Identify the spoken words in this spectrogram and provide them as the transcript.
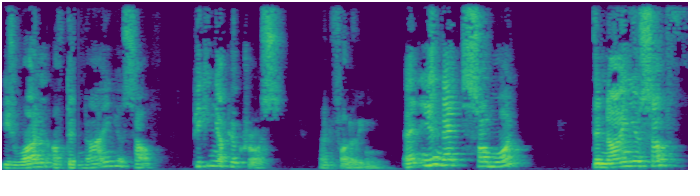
is one of denying yourself, picking up your cross, and following him. And isn't that Psalm 1 denying yourself,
